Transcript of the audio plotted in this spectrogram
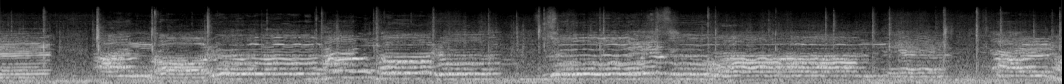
한 걸음 한 걸음 주 예수와 함께 날마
